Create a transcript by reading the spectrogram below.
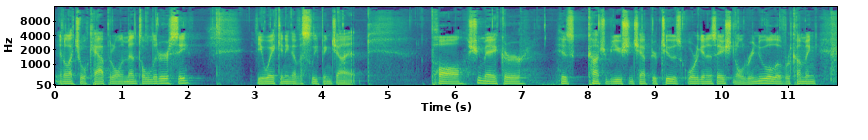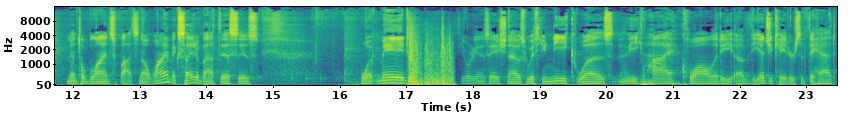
Intellectual Capital and Mental Literacy, The Awakening of a Sleeping Giant. Paul Schoemaker his contribution, chapter two, is organizational renewal, overcoming mental blind spots. Now, why I'm excited about this is what made the organization I was with unique was the high quality of the educators that they had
